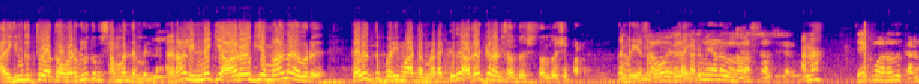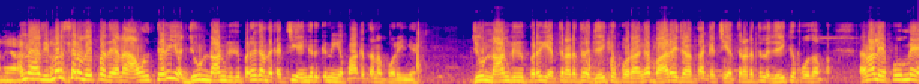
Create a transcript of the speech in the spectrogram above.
அது இந்துத்துவாக்கு அவர்களுக்கும் சம்பந்தம் இல்லை அதனால இன்னைக்கு ஆரோக்கியமான ஒரு கருத்து பரிமாற்றம் நடக்குது. அதற்கு நான் சந்தோஷ சந்தோஷப்படுறேன். நன்றி அண்ணா. ஜெயக்குமார் வந்து கடுமையான விமர்சனம் வைப்பது ஏன்னா அவங்களுக்கு தெரியும். ஜூன் நான்குக்கு பிறகு அந்த கட்சி எங்க இருக்கு நீங்க பார்க்கத்தானே போறீங்க? ஜூன் நான்குக்கு பிறகு எத்தனை இடத்துல ஜெயிக்க போறாங்க? பாரதிய ஜனதா கட்சி எத்தனை இடத்துல ஜெயிக்க போதும் அதனால எப்பவுமே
